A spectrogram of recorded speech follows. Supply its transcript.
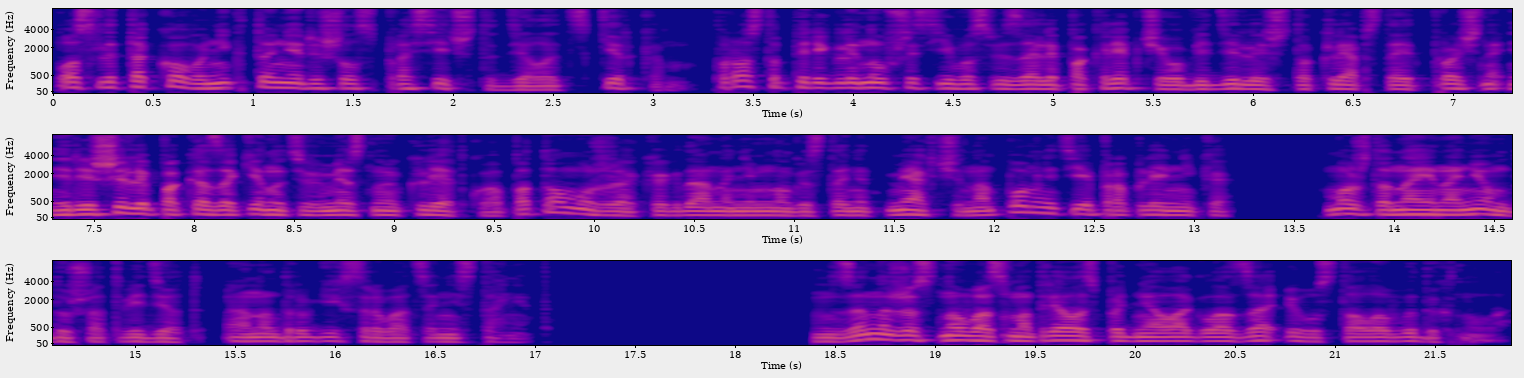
После такого никто не решил спросить, что делать с Кирком. Просто переглянувшись, его связали покрепче, убедились, что кляп стоит прочно, и решили пока закинуть в местную клетку, а потом уже, когда она немного станет мягче, напомнить ей про пленника Может, она и на нем душу отведет, а на других срываться не станет. Зена же снова осмотрелась, подняла глаза и устало выдохнула.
